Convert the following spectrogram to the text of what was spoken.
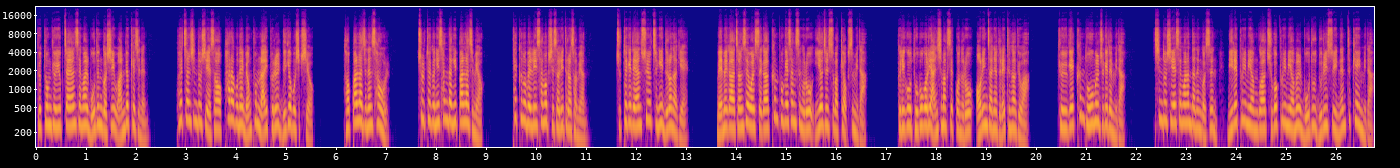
교통, 교육, 자연, 생활 모든 것이 완벽해지는 회천 신도시에서 파라곤의 명품 라이프를 느껴보십시오. 더 빨라지는 서울. 출퇴근이 상당히 빨라지며 테크노밸리 상업시설이 들어서면 주택에 대한 수요층이 늘어나기에 매매가 전세 월세가 큰 폭의 상승으로 이어질 수밖에 없습니다. 그리고 도보거리 안심학세권으로 어린 자녀들의 등하교와 교육에 큰 도움을 주게 됩니다. 신도시에 생활한다는 것은 미래 프리미엄과 주거 프리미엄을 모두 누릴 수 있는 특혜입니다.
